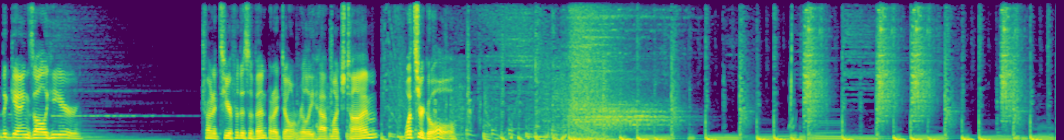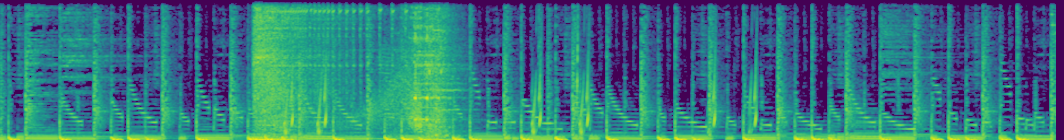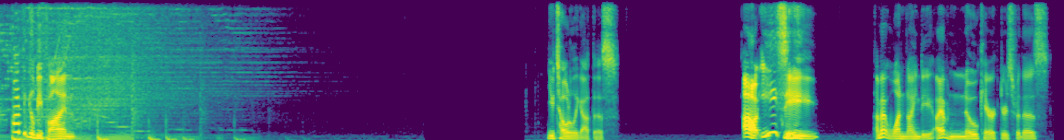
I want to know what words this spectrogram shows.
The gang's all here. Trying to tier for this event, but I don't really have much time. What's your goal? He'll be fine. You totally got this. Oh, easy! I'm at 190. I have no characters for this.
